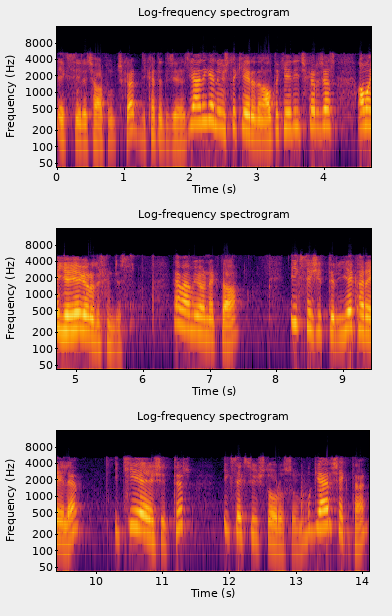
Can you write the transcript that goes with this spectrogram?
eksiyle çarpılıp çıkar. Dikkat edeceğiz. Yani gene üstteki eğriden alttaki eğriyi çıkaracağız. Ama y'ye göre düşüneceğiz. Hemen bir örnek daha. x eşittir y kare ile 2y eşittir x eksi 3 doğrusu. Bu gerçekten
